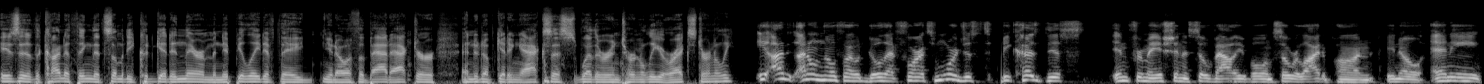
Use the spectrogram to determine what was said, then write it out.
Is it the kind of thing that somebody could get in there and manipulate if they, you know, if a bad actor ended up getting access, whether internally or externally? Yeah, I, I don't know if I would go that far. It's more just because this information is so valuable and so relied upon, you know, any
